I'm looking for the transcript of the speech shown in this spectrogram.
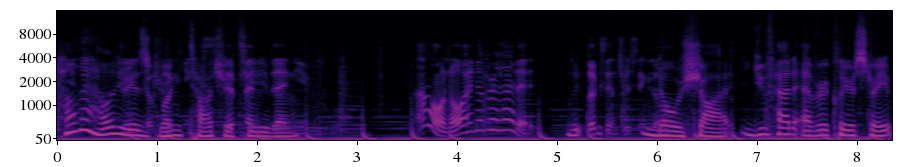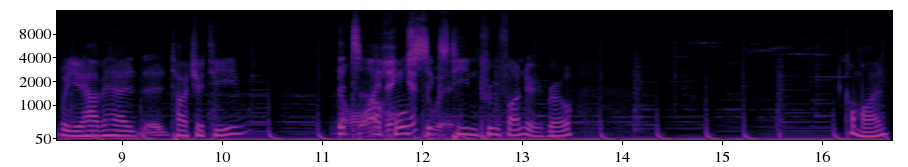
How the hell do you guys drink fucking Tatra sip tea, and bro? then you... I don't know, I never had it. L- Looks interesting though. No shot. You've had Everclear straight, but you haven't had uh, Tatra tea? That's no, a I didn't whole get to it. 16 proof under, bro. Come on.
